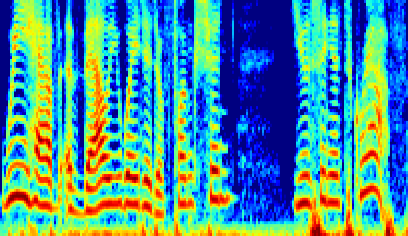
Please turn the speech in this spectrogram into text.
We have evaluated a function using its graph.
